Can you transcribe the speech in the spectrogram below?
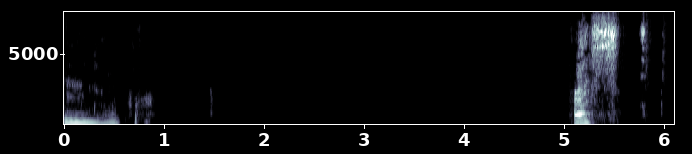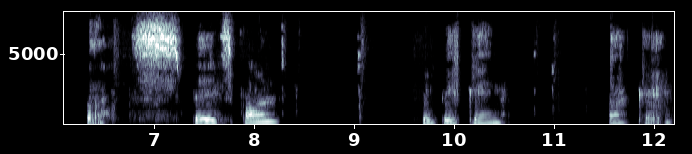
Mm, Her. Press the space bar to begin the game.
